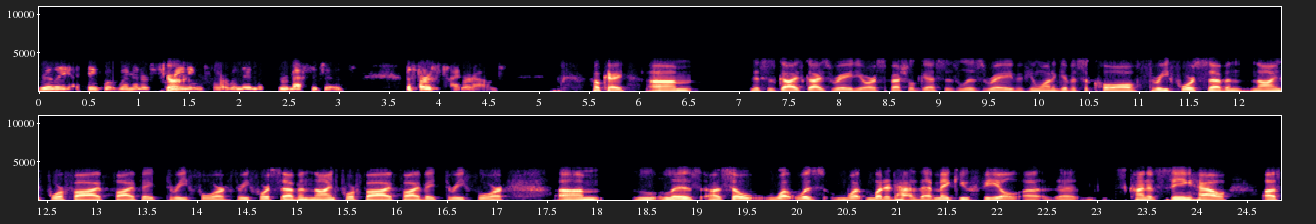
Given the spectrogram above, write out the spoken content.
really, I think, what women are screening for when they look through messages the first time around. Okay. Um, this is Guys Guys Radio. Our special guest is Liz Rave. If you want to give us a call, 347 945 5834. 347 945 5834. Um, Liz, uh, so what was what what did how did that make you feel? Uh, uh, kind of seeing how us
